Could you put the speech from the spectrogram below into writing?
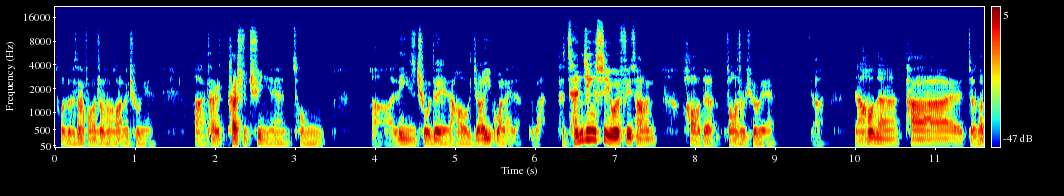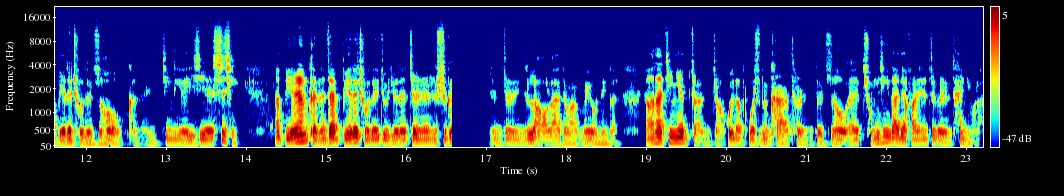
或者是他防守很好的球员啊，他他是去年从啊，另一支球队然后交易过来的，对吧？他曾经是一位非常好的防守球员啊，然后呢，他转到别的球队之后，可能经历了一些事情，那别人可能在别的球队就觉得这人是个，这人已经老了，对吧？没有那个，然后他今年转转会到波士顿凯尔特人队之后，哎，重新大家发现这个人太牛了，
